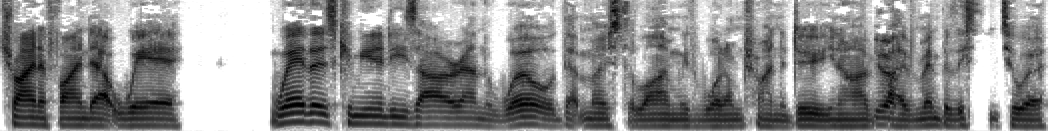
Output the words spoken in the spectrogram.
trying to find out where, where those communities are around the world that most align with what I'm trying to do. You know, I, yeah. I remember listening to a,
